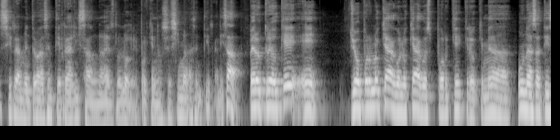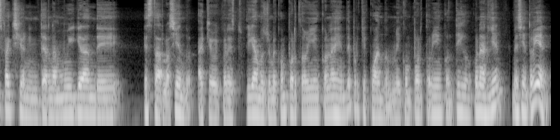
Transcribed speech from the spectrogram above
si realmente me va a sentir realizado una vez lo logre, porque no sé si me va a sentir realizado. Pero creo que eh, yo por lo que hago, lo que hago es porque creo que me da una satisfacción interna muy grande estarlo haciendo. ¿A qué voy con esto? Digamos, yo me comporto bien con la gente porque cuando me comporto bien contigo, con alguien, me siento bien.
